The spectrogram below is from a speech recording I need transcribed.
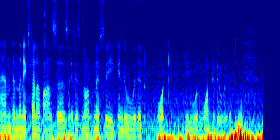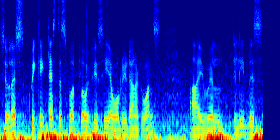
and then the next line of answers. It is not necessary. You can do with it what you would want to do with it so let's quickly test this workflow. If you see I've already done it once. I will delete this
